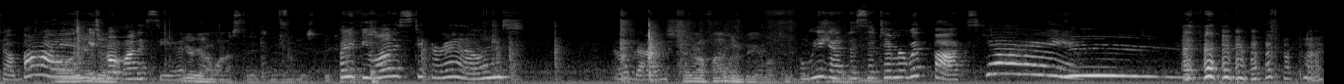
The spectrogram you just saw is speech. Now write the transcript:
So bye Oh, if you're gonna- don't want to see it. You're gonna want to stay tuned just because. But if you want to stick around, oh gosh. I don't know if I'm gonna be able to. We got the. September whiff box. Yay!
